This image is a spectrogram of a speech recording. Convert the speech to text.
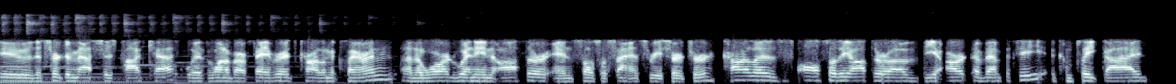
to the Surgeon Masters podcast with one of our favorites, Karla McLaren, an award winning author and social science researcher. Karla is also the author of The Art of Empathy, a complete guide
